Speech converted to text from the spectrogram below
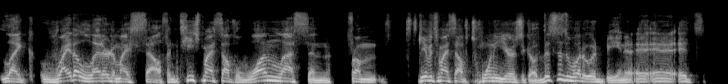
like write a letter to myself and teach myself one lesson from give it to myself 20 years ago, this is what it would be. And it, it, it's,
